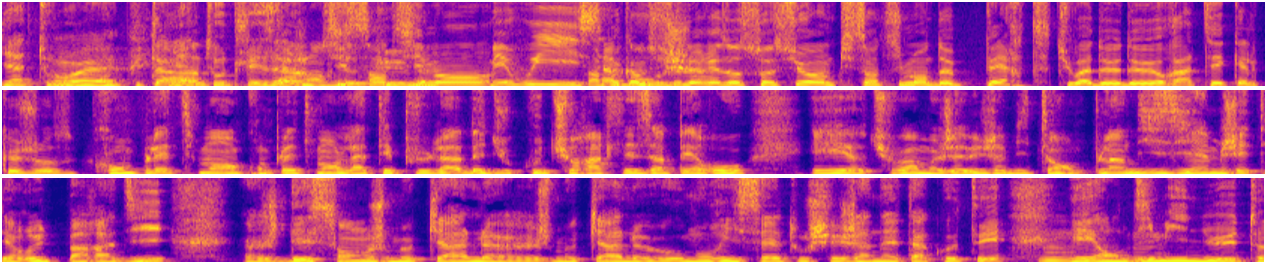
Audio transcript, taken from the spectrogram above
Il y a tout monde. Il y a toutes les agences un petit sentiment, Mais oui, un peu comme sur les réseaux sociaux, un petit sentiment de perte, tu vois, de, de rater quelque chose. Complètement, complètement. Là, t'es plus là, ben, du coup, tu rates les apéros. Et euh, tu vois, moi, j'habitais en plein dixième, j'étais rue de Paradis. Euh, je descends, je me cale, euh, je me cale au Morissette ou chez Jeannette à côté. Mmh, et en 10 mmh. minutes,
